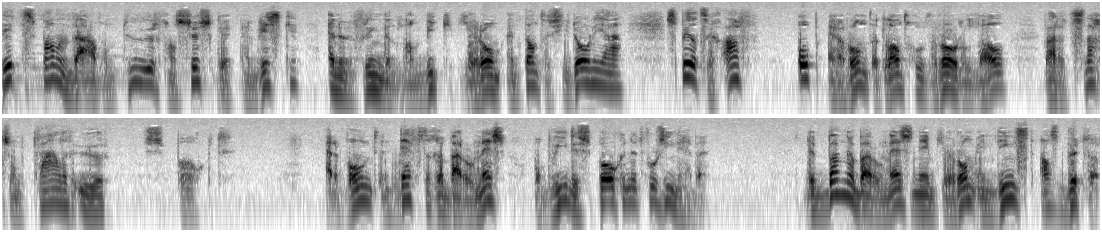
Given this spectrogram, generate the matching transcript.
Dit spannende avontuur van Suske en Wiske en hun vrienden Lambiek, Jeroen en tante Sidonia speelt zich af op en rond het landgoed Rodeldal, waar het s'nachts om twaalf uur spookt. Er woont een deftige barones op wie de spoken het voorzien hebben. De bange barones neemt Jeroen in dienst als butler.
